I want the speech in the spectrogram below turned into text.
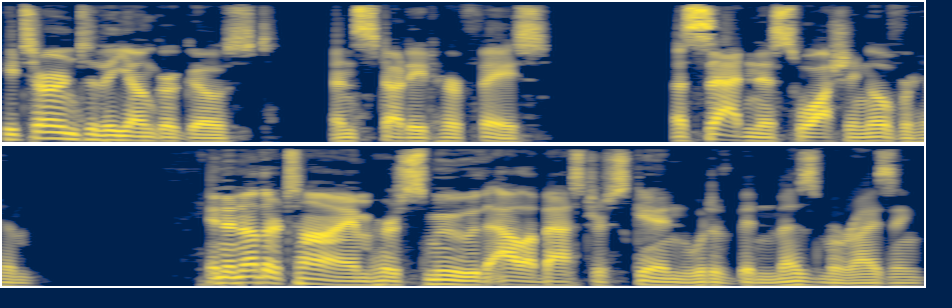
He turned to the younger ghost and studied her face, a sadness washing over him. In another time, her smooth alabaster skin would have been mesmerizing.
